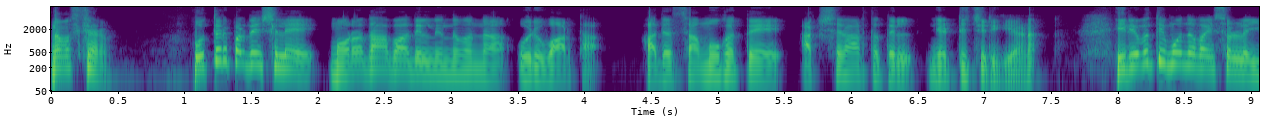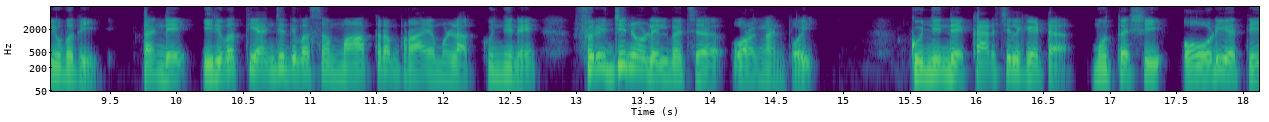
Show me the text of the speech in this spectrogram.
നമസ്കാരം. ഉത്തർപ്രദേശിലെ മൊറദാബാദിൽ നിന്ന് വന്ന ഒരു വാർത്ത അത് സമൂഹത്തെ അക്ഷരാർത്ഥത്തിൽ ഞെട്ടിച്ചിരിക്കുകയാണ്. ഇരുപത്തിമൂന്ന് വയസ്സുള്ള യുവതി തന്റെ ഇരുപത്തിയഞ്ച് ദിവസം മാത്രം പ്രായമുള്ള കുഞ്ഞിനെ ഫ്രിഡ്ജിനുള്ളിൽ വെച്ച് ഉറങ്ങാൻ പോയി. കുഞ്ഞിന്റെ കരച്ചിൽ കേട്ട് മുത്തശ്ശി ഓടിയെത്തി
